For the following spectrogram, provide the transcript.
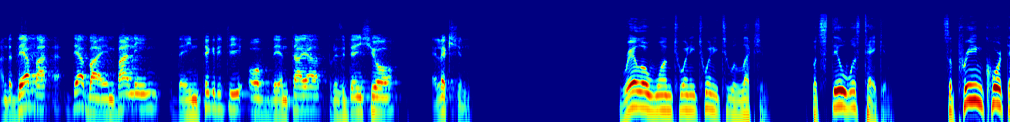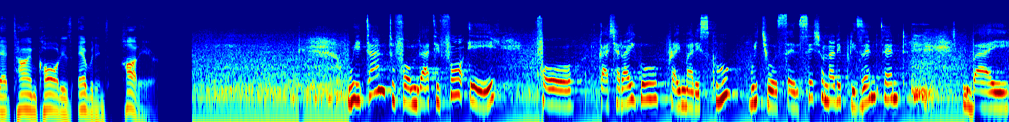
and thereby, thereby banning the integrity of the entire presidential election. Raila won 2022 election, but still was taken. Supreme Court that time called his evidence hot air. We turn to Form 34A for Gasharaigo Primary School, which was sensationally presented by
